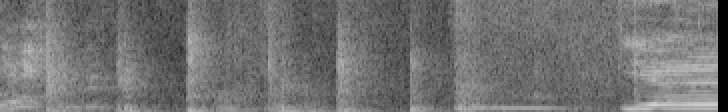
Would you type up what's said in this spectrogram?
Yeah. Yay!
